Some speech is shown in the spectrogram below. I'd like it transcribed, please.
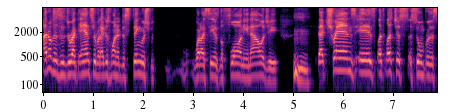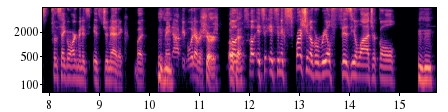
I don't know if this is a direct answer, but I just want to distinguish what I see as the flaw in the analogy. Mhm, That trans is let, let's just assume for this for the sake of argument, it's it's genetic, but it may not be, but whatever. Sure. So, Okay. so it's it's an expression of a real physiological Mhm.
